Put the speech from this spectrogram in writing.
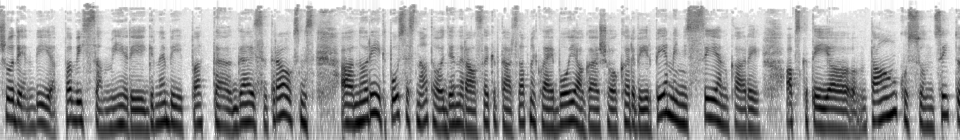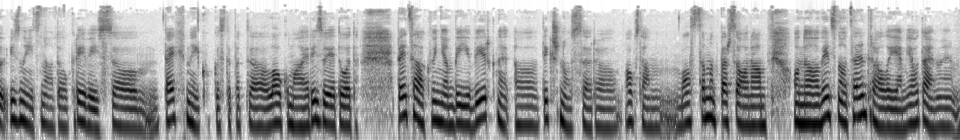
šodien bija pavisam mierīgi, nebija pat gaisa trauksmes. No rīta puses NATO ģenerālsekretārs apmeklēja bojāgājušo karavīru piemiņas sienu, kā arī apskatīja tankus un citu iznīcināto Krievijas tehniku, kas tepat laukumā ir izvietota. Pēcāk viņam bija virkne tikšanos ar augstām valsts amatpersonām amatpersonām. Un viens no centrālajiem jautājumiem,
